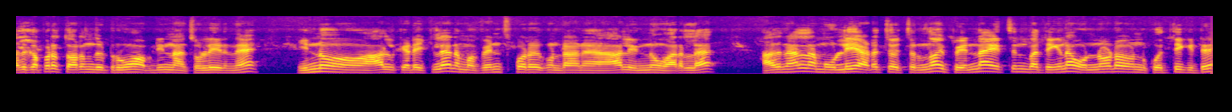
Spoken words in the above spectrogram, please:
அதுக்கப்புறம் திறந்து விட்டுருவோம் அப்படின்னு நான் சொல்லியிருந்தேன். இன்னும் ஆள் கிடைக்கல. நம்ம ஃபென்ஸ் போடுறதுக்கு உண்டான ஆள் இன்னும் வரல. அதனால் நம்ம உள்ளே அடைச்சி வச்சுருந்தோம். இப்போ என்ன ஆயிடுச்சுன்னு பார்த்தீங்கன்னா உன்னோட ஒன்று கொத்திக்கிட்டு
